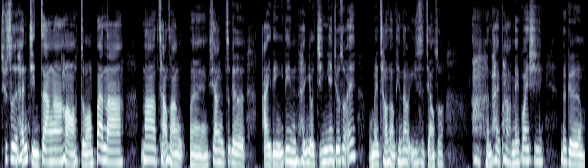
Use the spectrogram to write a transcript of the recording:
就是很紧张啊，哈，怎么办呢？那常常，嗯，像这个艾琳一定很有经验，就是说，哎，我们常常听到医师讲说，啊，很害怕，没关系，那个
